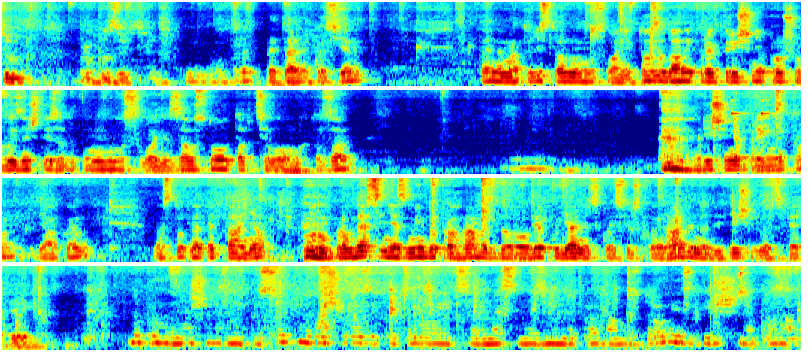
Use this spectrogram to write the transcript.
цю пропозицію. Добре. Питання якось є? Питань нема. Тоді ставимо голосування. Хто за даний проект рішення, прошу визначитись за допомогою голосування. За основу та в цілому. Хто за? Рішення прийнято. Дякую. Наступне питання про внесення змін до програми здоров'я Куяльницької сільської ради на 2025 рік. Доброго дня, шановні присутні. Вашій увазі пропонується внесення змін до програми здоров'я, збільшення програми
